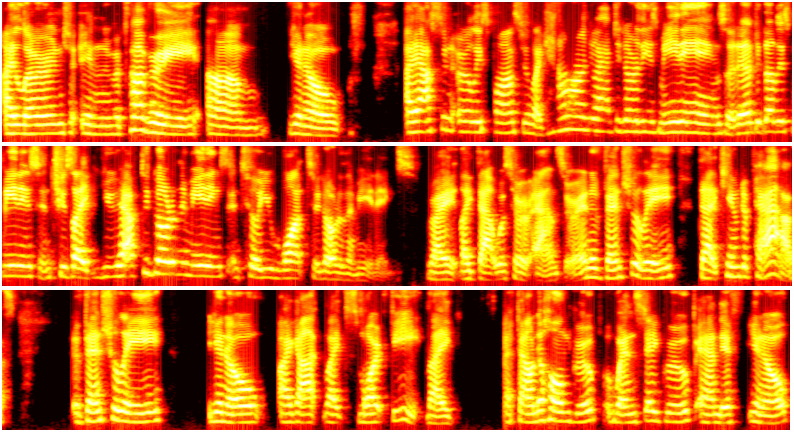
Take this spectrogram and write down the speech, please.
I learned in recovery, um, you know, I asked an early sponsor, like, how long do I have to go to these meetings? I do I have to go to these meetings. And she's like, you have to go to the meetings until you want to go to the meetings. Right. Like that was her answer. And eventually that came to pass. Eventually, you know, I got like smart feet. Like I found a home group, a Wednesday group. And if, you know,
